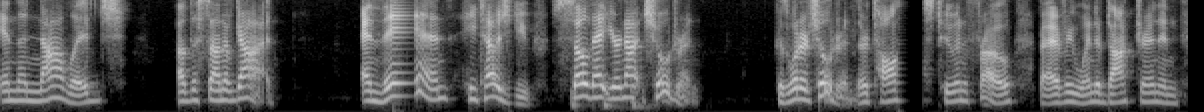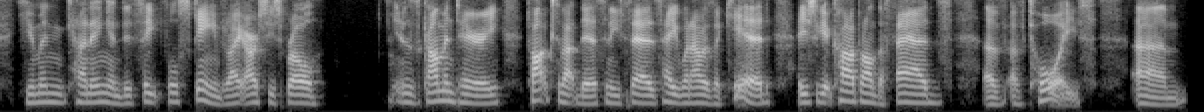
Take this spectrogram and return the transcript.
in the knowledge of the Son of God. And then he tells you, so that you're not children. Because what are children? They're tossed to and fro by every wind of doctrine and human cunning and deceitful schemes, right? R.C. Sproul in his commentary talks about this and he says hey when i was a kid i used to get caught up on all the fads of, of toys um,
